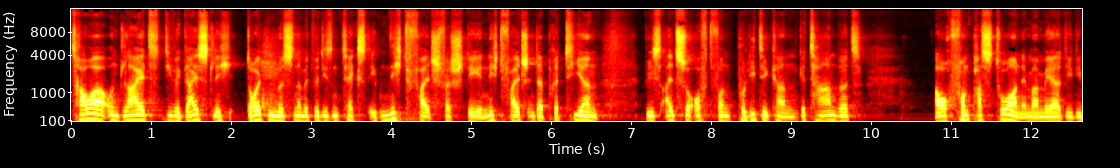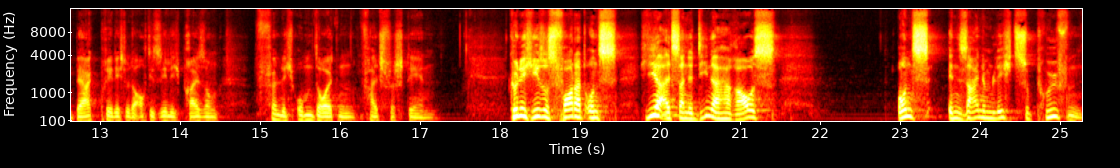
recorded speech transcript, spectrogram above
Trauer und Leid, die wir geistlich deuten müssen, damit wir diesen Text eben nicht falsch verstehen, nicht falsch interpretieren, wie es allzu oft von Politikern getan wird, auch von Pastoren immer mehr, die die Bergpredigt oder auch die Seligpreisung völlig umdeuten, falsch verstehen. König Jesus fordert uns hier als seine Diener heraus, uns in seinem Licht zu prüfen.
